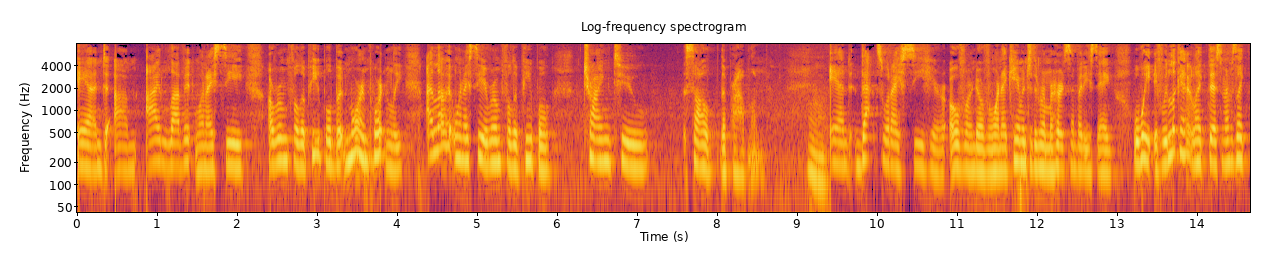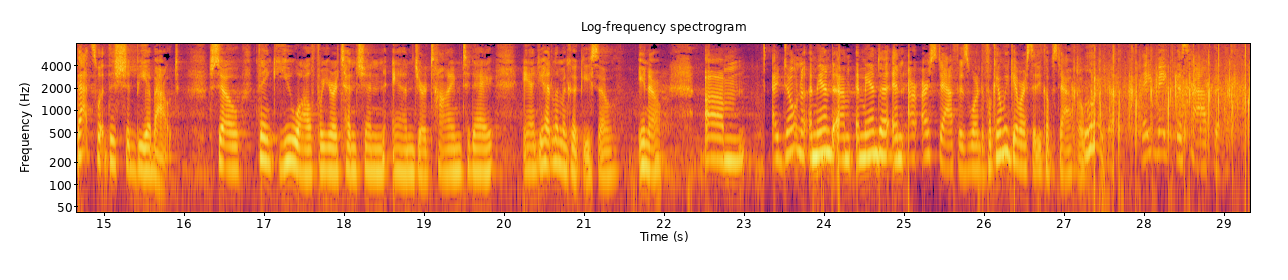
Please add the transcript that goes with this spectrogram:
And um, I love it when I see a room full of people, but more importantly, I love it when I see a room full of people trying to solve the problem. And that's what I see here over and over. When I came into the room, I heard somebody saying, Well, wait, if we look at it like this, and I was like, That's what this should be about. So thank you all for your attention and your time today. And you had lemon cookie, so, you know. Um, I don't know. Amanda, um, Amanda and our, our staff is wonderful. Can we give our City Club staff a round of They make this happen.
